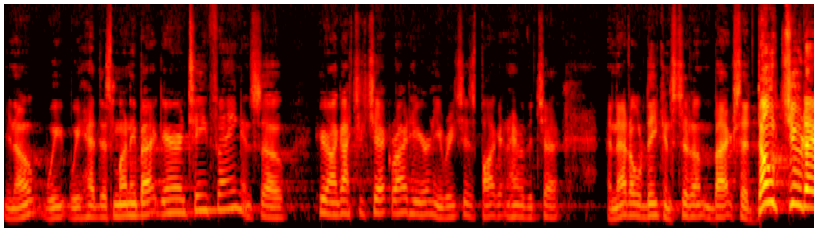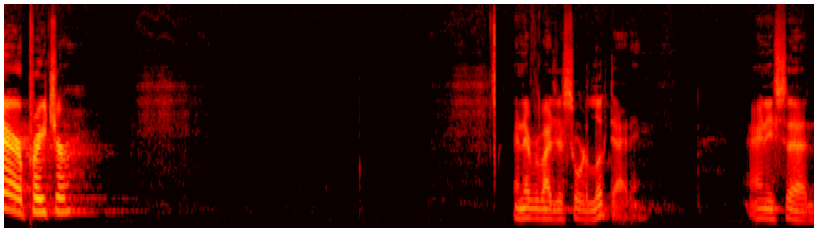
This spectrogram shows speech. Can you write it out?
You know, we, we had this money back guarantee thing, and so here, I got your check right here. And he reached his pocket and handed the check. And that old deacon stood up and back and said, Don't you dare, preacher. And everybody just sort of looked at him. And he said,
